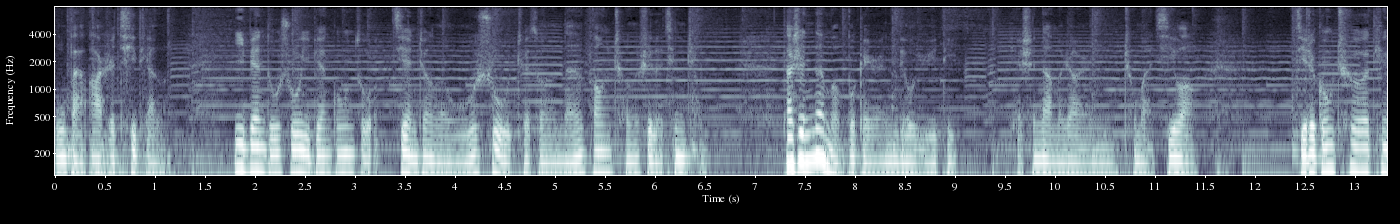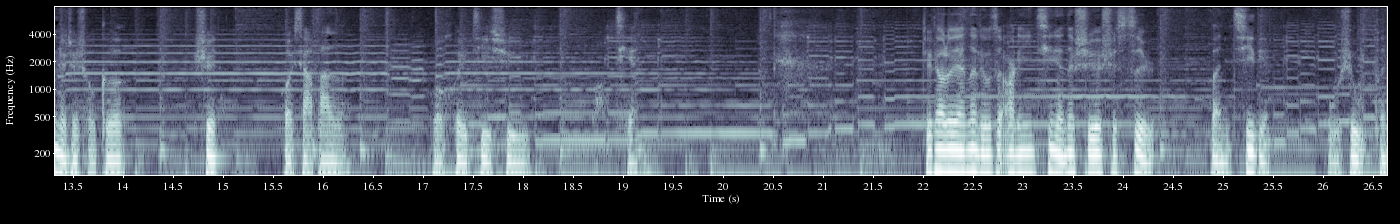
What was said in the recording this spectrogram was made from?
五百二十七天了。一边读书一边工作，见证了无数这座南方城市的清晨。他是那么不给人留余地，也是那么让人充满希望。挤着公车，听着这首歌。是的，我下班了，我会继续往前。这条留言呢，留自二零一七年的十月十四日晚七点五十五分。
